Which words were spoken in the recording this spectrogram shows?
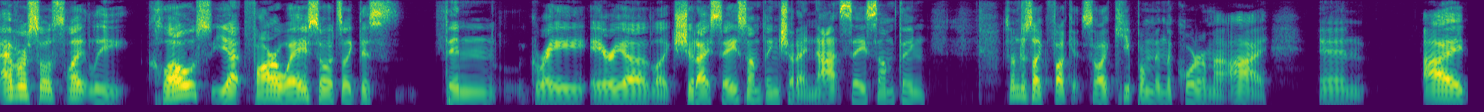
ever so slightly close yet far away so it's like this thin gray area like should i say something? Should i not say something? So i'm just like fuck it. So i keep them in the corner of my eye and i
